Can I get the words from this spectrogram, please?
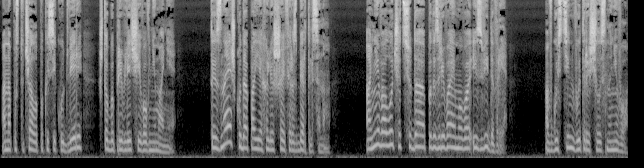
Она постучала по косяку двери, чтобы привлечь его внимание. «Ты знаешь, куда поехали Шефер с Бертельсоном?» Они волочат сюда подозреваемого из Видоври. Августин вытаращилась на него.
